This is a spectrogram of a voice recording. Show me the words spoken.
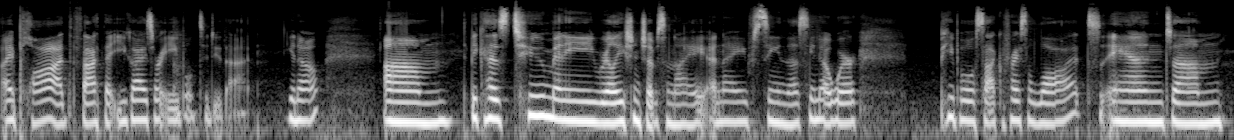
I applaud the fact that you guys are able to do that, you know. Um, because too many relationships, and I and I've seen this, you know, where people sacrifice a lot, and um,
